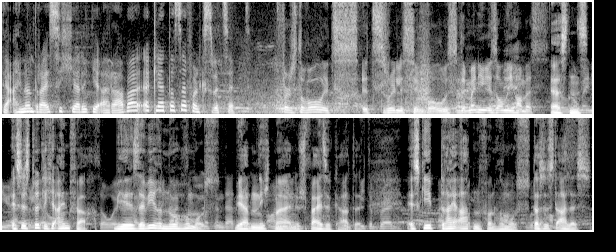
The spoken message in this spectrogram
Der 31-jährige Araber erklärt das Erfolgsrezept. Erstens, es ist wirklich einfach. Wir servieren nur Hummus. Wir haben nicht mal eine Speisekarte. Es gibt drei Arten von Hummus, das ist alles.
